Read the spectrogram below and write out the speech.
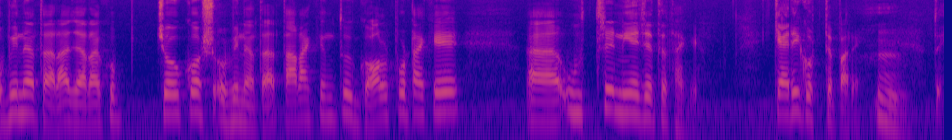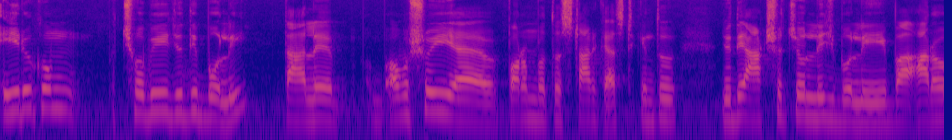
অভিনেতারা যারা খুব চৌকস অভিনেতা তারা কিন্তু গল্পটাকে উতরে নিয়ে যেতে থাকে ক্যারি করতে পারে। তো এইরকম ছবি যদি বলি তাহলে অবশ্যই পরমব্রত স্টারকাস্ট কিন্তু যদি আটশো চল্লিশ বলি বা আরও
